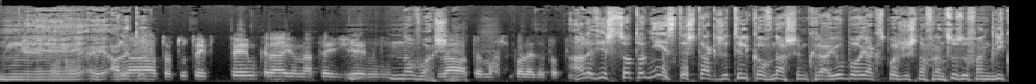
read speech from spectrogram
Mm, e, e, Ale no to. to... tutaj w tym kraju, na tej ziemi, No właśnie. no to masz pole do popisu. Ale wiesz co, to nie jest też tak, że tylko w naszym kraju, bo jak spojrzysz na Francuzów, Anglików,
